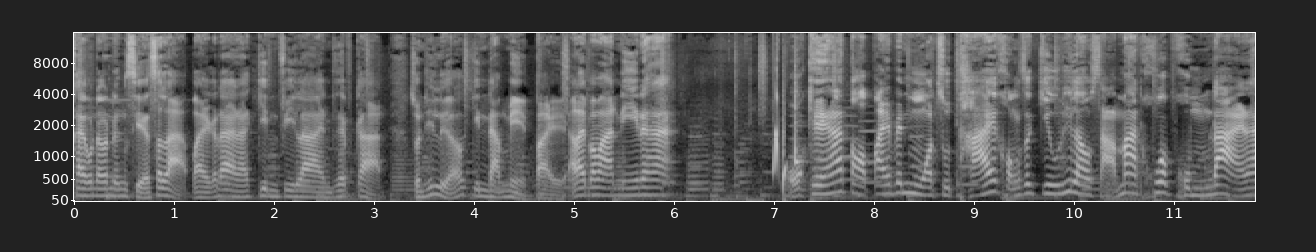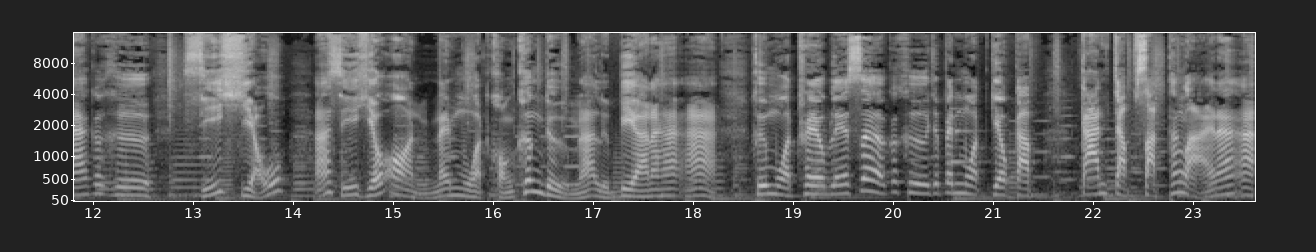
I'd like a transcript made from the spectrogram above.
ใครคนใดคนหนึ่งเสียสละไปก็ได้นะ กินฟรีไลน์เซฟการ์ดส่วนที่เหลือก็กินดาเมจไป อะไรประมาณนี้นะฮะ โอเคฮะ ต่อไปเป็นหมวดสุดท้ายของสกิลที่เราสามารถควบคุมได้นะฮะ ก็คือสีเขียวอะสีเขียวอ่อนในหมวดของเครื่องดื่มนะ หรือเบียร์นะฮะ อ่า คือหมวด Trailblazer ก็คือจะเป็นหมวดเกี่ยวกับการจับสัตว์ทั้งหลายนะ อ่า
